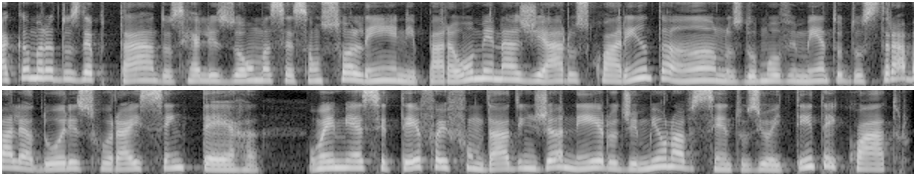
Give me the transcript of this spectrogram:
A Câmara dos Deputados realizou uma sessão solene para homenagear os 40 anos do Movimento dos Trabalhadores Rurais Sem Terra. O MST foi fundado em janeiro de 1984,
